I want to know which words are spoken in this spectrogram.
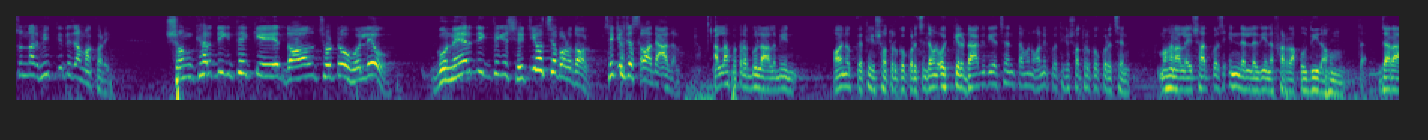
সুন্নার ভিত্তিতে জমা করে। সংখ্যার দিক থেকে দল ছোট হলেও, গুণের দিক থেকে সেটি হচ্ছে বড় দল, সেটি হচ্ছে সওয়াদে আজম। আল্লাহ ফকরাবুল আলমিন অনৈক্য থেকে সতর্ক করেছেন। যেমন ঐক্যের ডাক দিয়েছেন, তেমন অনৈক্য থেকে সতর্ক করেছেন। মহান আল্লাহ সাদ করেছেন ইন্দিন ফার্রাকুদ্দিন আহম যারা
